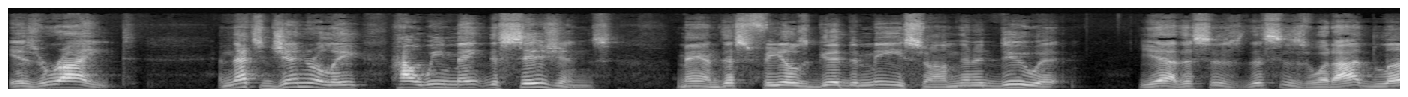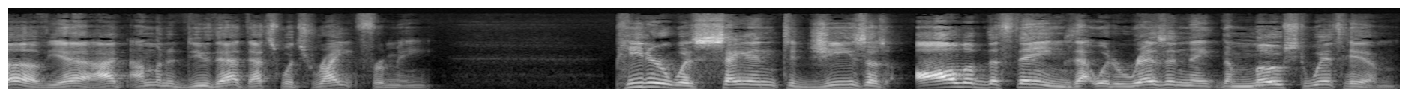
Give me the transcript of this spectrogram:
is right. And that's generally how we make decisions. Man, this feels good to me, so I'm going to do it. Yeah, this is this is what I'd love. Yeah, I, I'm going to do that. That's what's right for me. Peter was saying to Jesus all of the things that would resonate the most with him.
